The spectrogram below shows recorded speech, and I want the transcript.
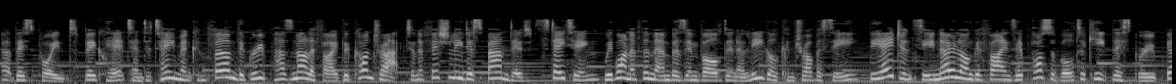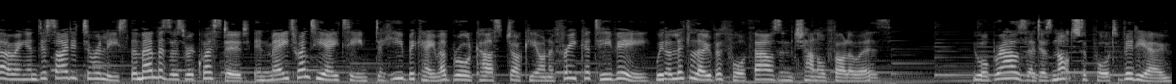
At this point, Big Hit Entertainment confirmed the group has nullified the contract and officially disbanded, stating, with one of the members involved in a legal controversy, the agency no longer finds it possible to keep this group going and decided to release the members as requested. In May 2018, Dahi became a broadcast jockey on Afreeca TV, with a little over 4,000 channel followers. Your browser does not support video.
